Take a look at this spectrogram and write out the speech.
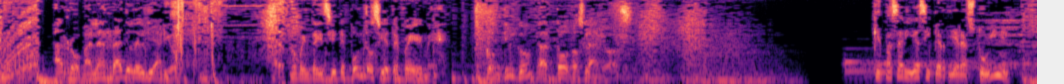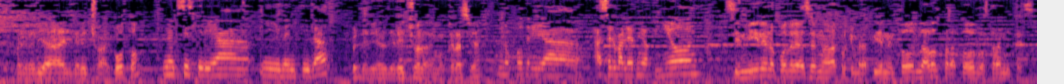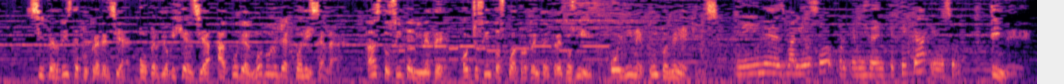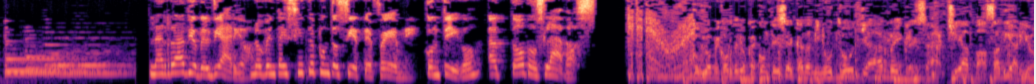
Arroba la radio del diario. 97.7 FM. Contigo a todos lados. ¿Qué pasaría si perdieras tu INE? Perdería el derecho al voto. No existiría mi identidad. Perdería el derecho a la democracia. No podría hacer valer mi opinión. Sin mi INE no podría hacer nada porque me la piden en todos lados para todos los trámites. Si perdiste tu credencial o perdió vigencia, acude al módulo y actualízala. Haz tu cita en INET 804-33-2000 o en INE.mx. Mi INE es valioso porque me identifica y no solo. INE. La radio del diario 97.7 FM. Contigo a todos lados. Con lo mejor de lo que acontece cada minuto, ya regresa Chiapas a diario.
